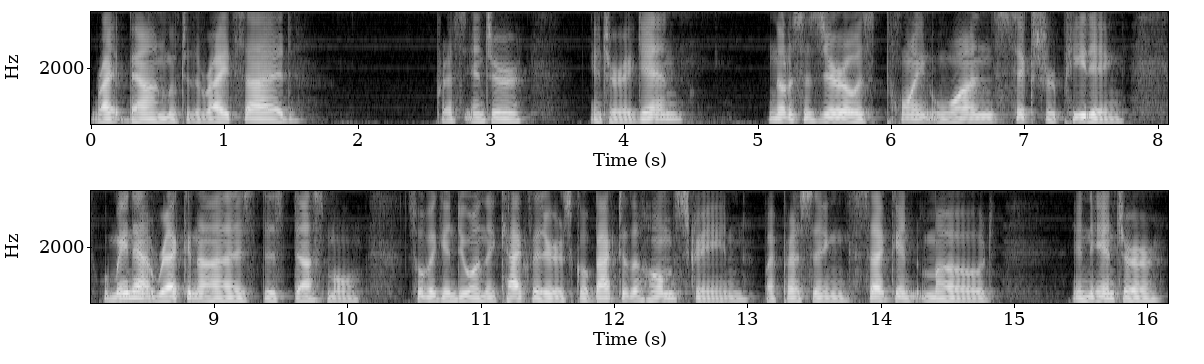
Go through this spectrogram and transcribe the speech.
right bound move to the right side, press enter, enter again. Notice the zero is 0.16 repeating. We may not recognize this decimal, so what we can do on the calculator is go back to the home screen by pressing second mode and enter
